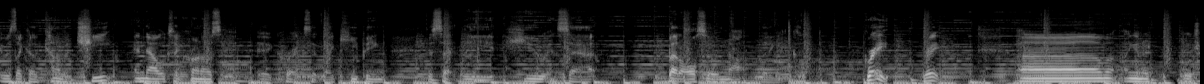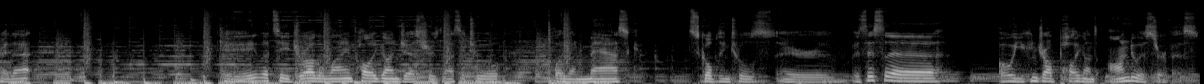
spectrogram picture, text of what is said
It was like a kind of a cheat, and now it looks like Khronos it, it corrects it by keeping the set the hue and sat, but also not letting it clip. Great, great. Um, I'm gonna go try that. Okay, let's see. Draw the line, polygon gestures, lasso tool, polygon mask, sculpting tools. Or is this a? Oh, you can draw polygons onto a surface.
